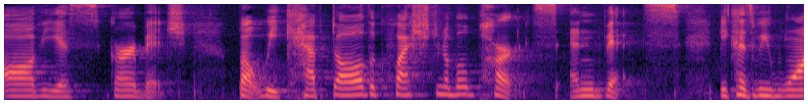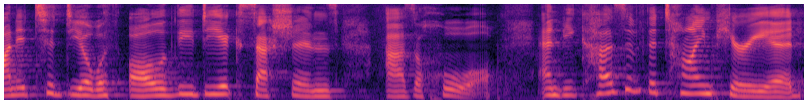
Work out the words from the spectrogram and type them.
obvious garbage, but we kept all the questionable parts and bits because we wanted to deal with all of the deaccessions as a whole. And because of the time period,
